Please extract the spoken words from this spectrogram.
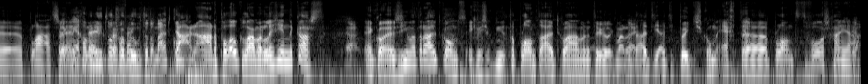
eh, plaatsen. ik ben En- gewoon nee, benieuwd wat voor bloem er dan uitkomt. Ja, een aardappel ook. Laat maar liggen in de kast. Ja. En kon, zien wat eruit komt. Ik wist ook niet dat er planten uitkwamen natuurlijk. Maar dat uit, die, uit die puntjes komen echt Ja. eh, planten tevoorschijn, ja. Ja.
